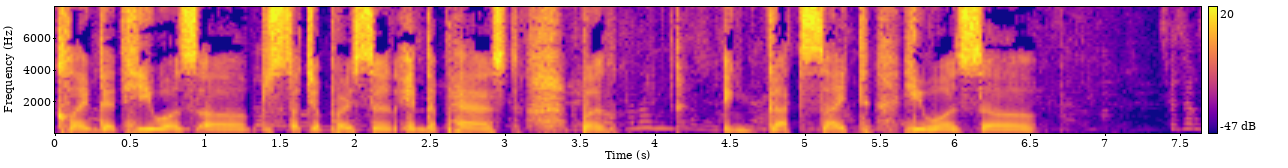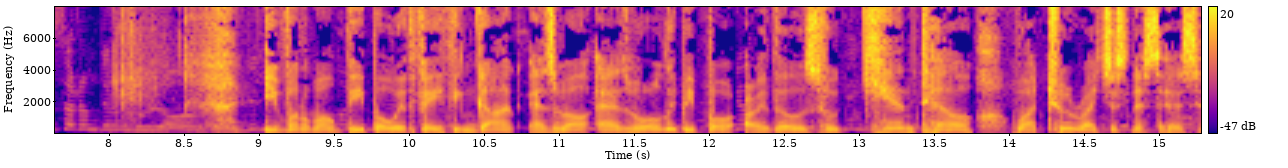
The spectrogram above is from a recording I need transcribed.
claimed that he was uh, such a person in the past, but in God's sight, he was even among people with faith in God as well as worldly people are those who can tell what true righteousness is.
